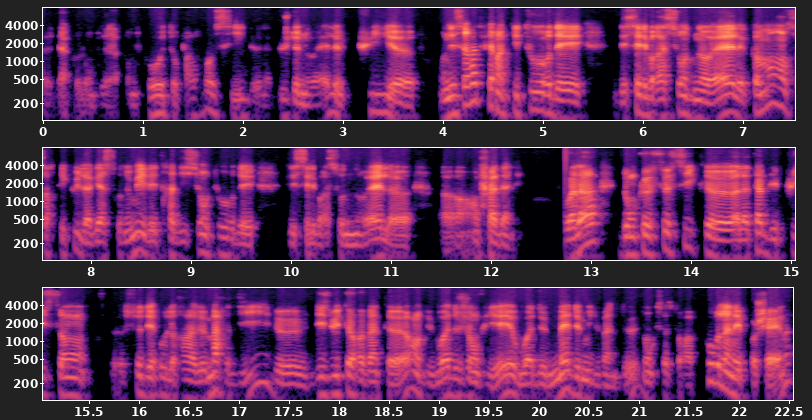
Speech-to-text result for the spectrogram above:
euh, la colombe de la Pentecôte. On parlera aussi de la bûche de Noël. Puis, euh, on essaiera de faire un petit tour des, célébrations de Noël, comment s'articule la gastronomie et les traditions autour des, célébrations de Noël en fin d'année? Voilà, donc ce cycle à la table des puissants se déroulera le mardi de 18h à 20h du mois de janvier au mois de mai 2022. Donc, ça sera pour l'année prochaine.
